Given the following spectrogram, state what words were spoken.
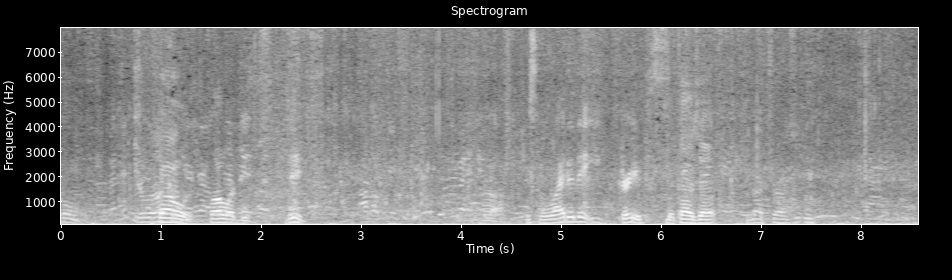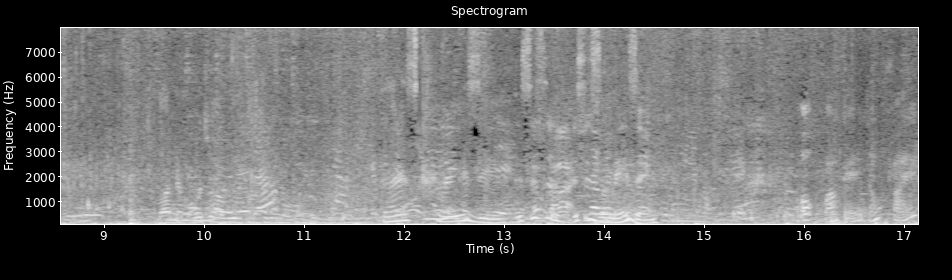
You're welcome. Forward, forward digs. Digs. So why do they eat grapes? Because of natural to eat. But them what you have you That is crazy. This is a, this is amazing. Oh, okay. Don't fight.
